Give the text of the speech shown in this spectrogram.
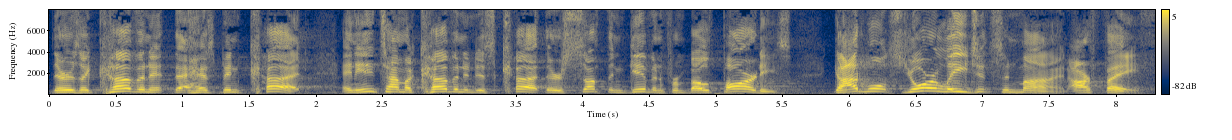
There's a covenant that has been cut. And anytime a covenant is cut, there's something given from both parties. God wants your allegiance and mine, our faith.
